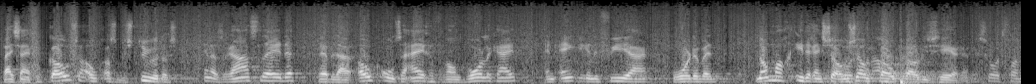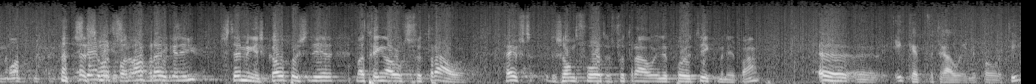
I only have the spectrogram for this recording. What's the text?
Wij zijn verkozen, ook als bestuurders en als raadsleden. We hebben daar ook onze eigen verantwoordelijkheid. En één keer in de vier jaar worden we, dan mag iedereen sowieso co-produceren. Een soort van, een soort van afrekening. Stemming is co-procederen. Maar het ging over het vertrouwen. Heeft de Zandvoort het vertrouwen in de politiek, meneer Paap? Eh, eh, ik heb vertrouwen in de politiek.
